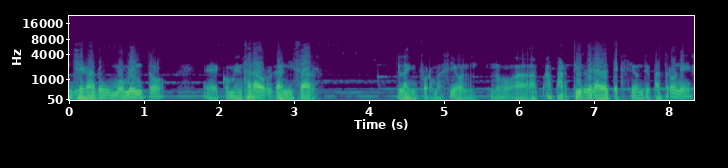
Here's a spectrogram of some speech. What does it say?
llegado un momento eh, comenzar a organizar la información ¿no? a, partir de la detección de patrones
